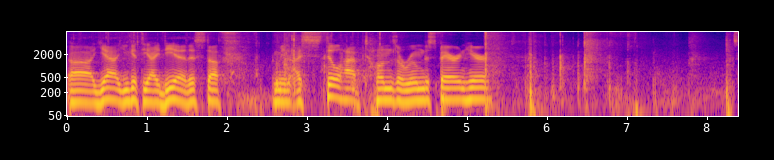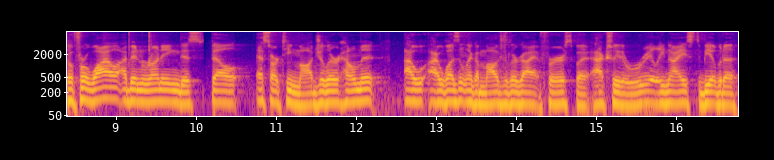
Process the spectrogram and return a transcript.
uh, yeah, you get the idea. This stuff, I mean, I still have tons of room to spare in here. So for a while, I've been running this Bell SRT modular helmet. I, I wasn't like a modular guy at first, but actually they're really nice to be able to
